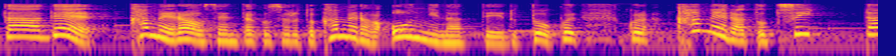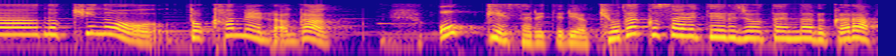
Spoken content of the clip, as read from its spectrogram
ターでカメラを選択するとカメラがオンになっているとこれこれカメラとツイッターの機能とカメラが OK されてるや許諾されている状態になるから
